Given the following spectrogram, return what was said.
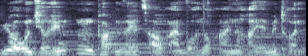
Ja, und hier hinten packen wir jetzt auch einfach noch eine Reihe mit dran.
